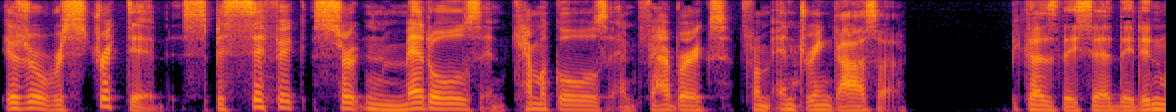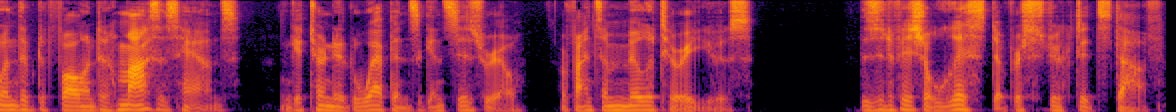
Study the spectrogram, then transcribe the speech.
Israel restricted specific certain metals and chemicals and fabrics from entering Gaza because they said they didn't want them to fall into Hamas's hands and get turned into weapons against Israel or find some military use. There's an official list of restricted stuff.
